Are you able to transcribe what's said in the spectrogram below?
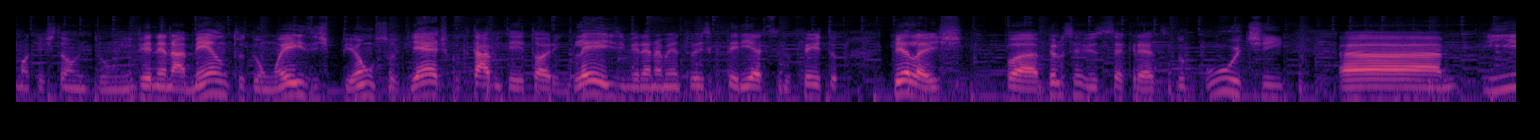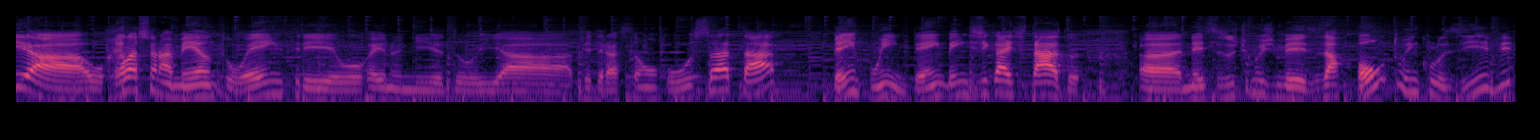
uma questão de um envenenamento de um ex-espião soviético que estava em território inglês, envenenamento esse que teria sido feito pelas pelo serviço secreto do Putin. Uh, e a, o relacionamento entre o Reino Unido e a Federação Russa tá bem ruim, bem, bem desgastado uh, nesses últimos meses, a ponto, inclusive,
